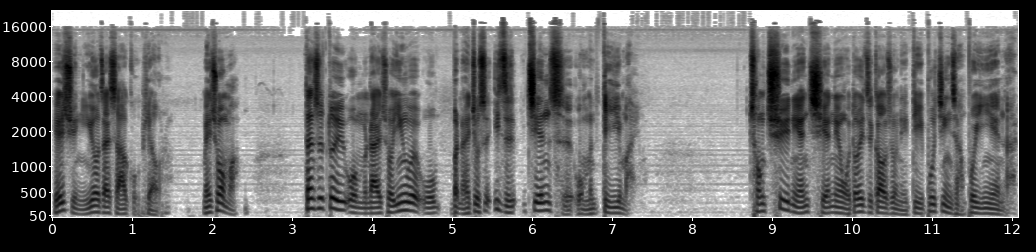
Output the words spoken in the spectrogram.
也许你又在杀股票了，没错嘛。但是对于我们来说，因为我本来就是一直坚持我们第一买。从去年前年，我都一直告诉你，底部进场不应也难，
